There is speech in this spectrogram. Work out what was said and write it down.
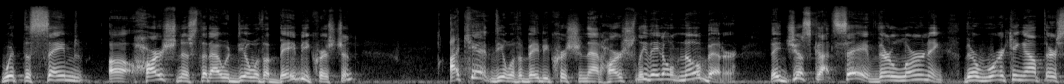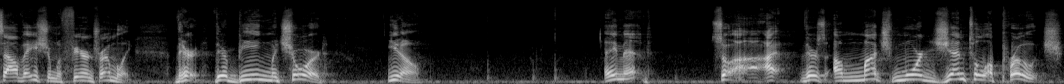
with the same uh, harshness that I would deal with a baby Christian. I can't deal with a baby Christian that harshly. They don't know better. They just got saved. They're learning. They're working out their salvation with fear and trembling. They're, they're being matured. You know, amen. So I, I, there's a much more gentle approach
